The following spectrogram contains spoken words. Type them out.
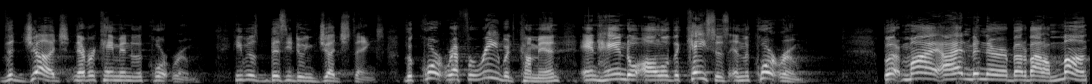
the judge never came into the courtroom. He was busy doing judge things. The court referee would come in and handle all of the cases in the courtroom. But my, I hadn't been there but about a month,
